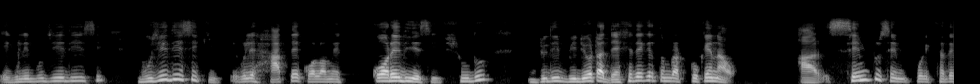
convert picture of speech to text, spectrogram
এগুলি বুঝিয়ে দিয়েছি। বুঝিয়ে দিয়েছি কি? এগুলি হাতে কলমে করে দিয়েছি। শুধু যদি ভিডিওটা দেখে দেখে তোমরা টুকে নাও আর সেম টু সেম পরীক্ষাতে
